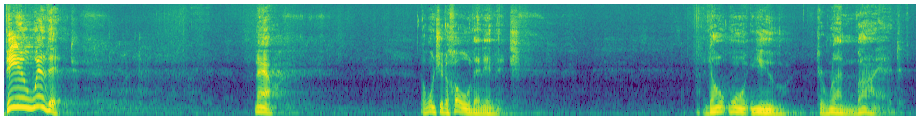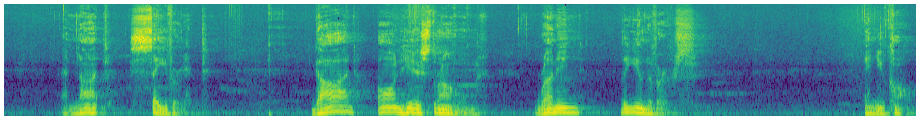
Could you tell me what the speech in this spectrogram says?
Deal with it. Now, I want you to hold that image. I don't want you to run by it and not savor it. God on his throne, running the universe, and you call.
